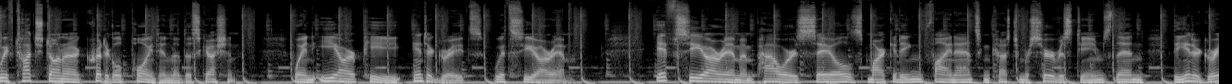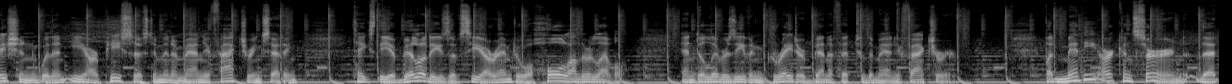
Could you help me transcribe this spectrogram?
We've touched on a critical point in the discussion. When erp integrates with crm if CRM empowers sales, marketing, finance, and customer service teams, then the integration with an ERP system in a manufacturing setting takes the abilities of CRM to a whole other level and delivers even greater benefit to the manufacturer. But many are concerned that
